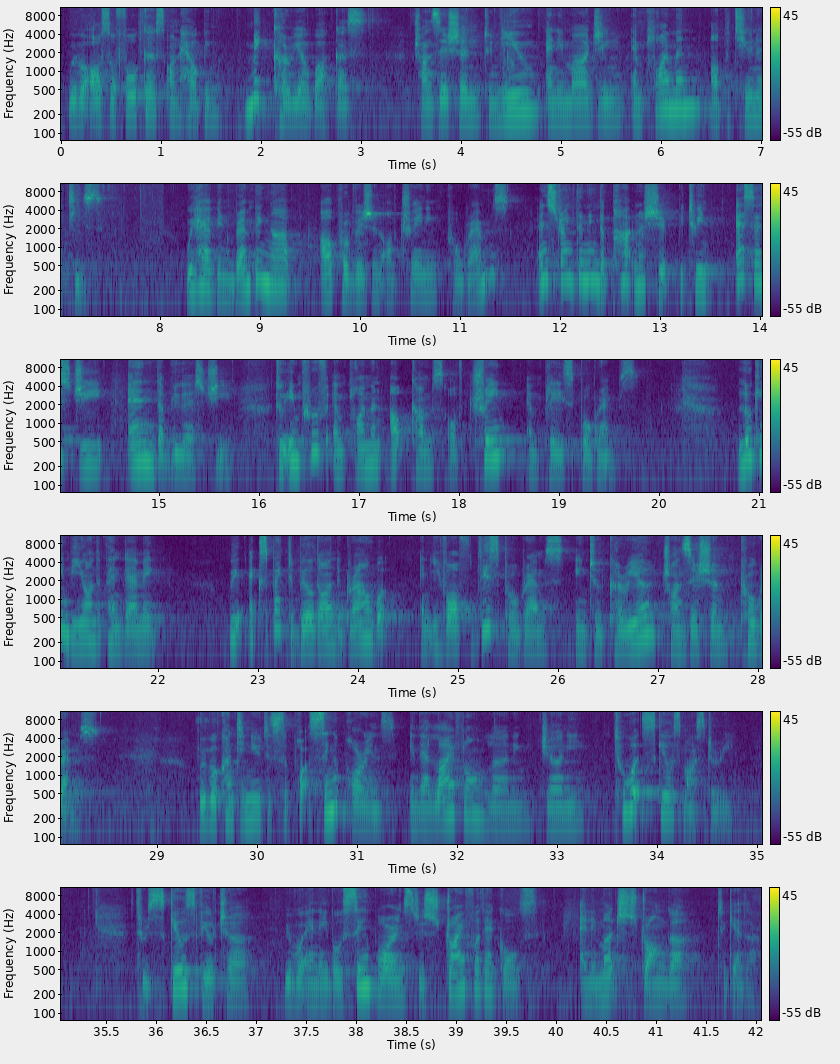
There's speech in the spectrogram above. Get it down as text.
We will also focus on helping mid career workers transition to new and emerging employment opportunities. We have been ramping up our provision of training programs and strengthening the partnership between SSG and WSG to improve employment outcomes of train and place programs. Looking beyond the pandemic, we expect to build on the groundwork and evolve these programs into career transition programs. We will continue to support Singaporeans in their lifelong learning journey towards skills mastery. Through SkillsFuture, we will enable Singaporeans to strive for their goals and emerge stronger together.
